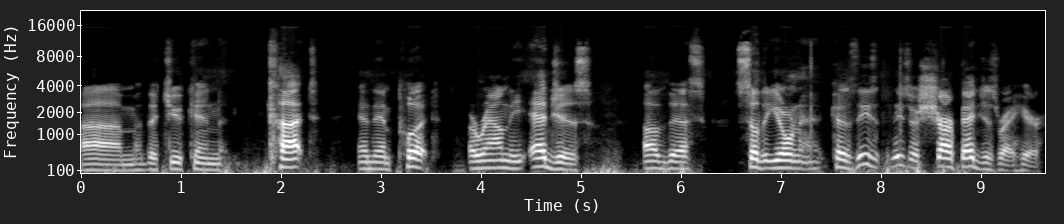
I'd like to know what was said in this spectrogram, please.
um, that you can cut and then put around the edges of this so that you don't because these these are sharp edges right here.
